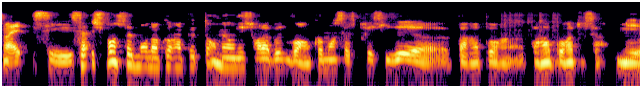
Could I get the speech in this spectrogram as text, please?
Ouais, c'est ça. Je pense que ça demande encore un peu de temps, mais on est sur la bonne voie. On commence à se préciser euh, par rapport à, par rapport à tout ça. Mais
